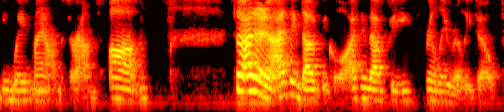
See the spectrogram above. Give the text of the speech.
me wave my arms around um so I don't know I think that would be cool I think that would be really really dope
